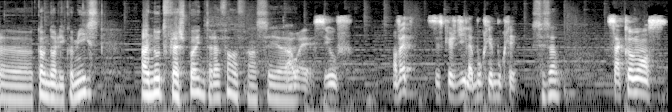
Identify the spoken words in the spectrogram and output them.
euh, comme dans les comics, un autre Flashpoint à la fin. Enfin, c'est, euh, Ah ouais, c'est ouf. En fait, c'est ce que je dis, la boucle est bouclée. c'est ça. Ça commence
